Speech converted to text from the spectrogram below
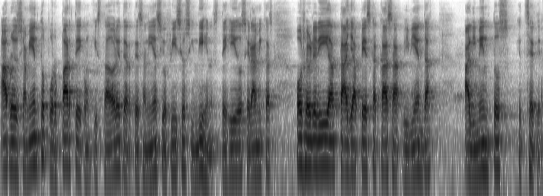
aprovechamiento por parte de conquistadores de artesanías y oficios indígenas, tejidos, cerámicas, orfebrería, talla, pesca, caza, vivienda, alimentos, etc.,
